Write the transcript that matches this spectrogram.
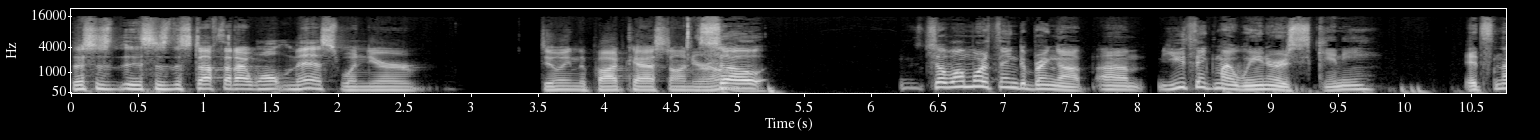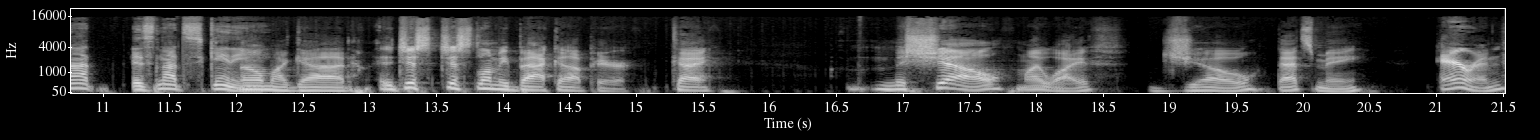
This is this is the stuff that I won't miss when you're doing the podcast on your own. So, so one more thing to bring up. Um, you think my wiener is skinny? It's not. It's not skinny. Oh my god. It just just let me back up here. Okay. Michelle, my wife, Joe, that's me, Erin,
